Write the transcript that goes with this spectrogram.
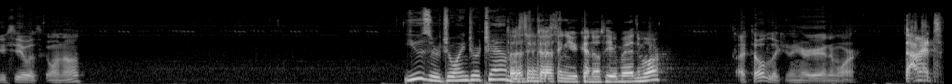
You see what's going on? User joined your channel. Testing, testing. You cannot hear me anymore. I totally can hear you anymore. Damn it!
